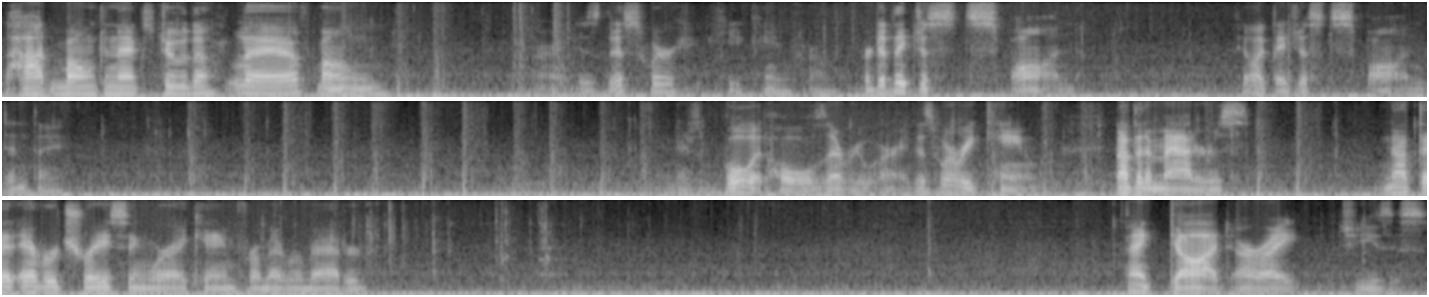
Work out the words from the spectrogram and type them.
The hot bone connects to the left bone. Alright, is this where he came from? Or did they just spawn? I feel like they just spawned, didn't they? There's bullet holes everywhere. This is where we came. Not that it matters. Not that ever tracing where I came from ever mattered. Thank God. Alright. Jesus.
